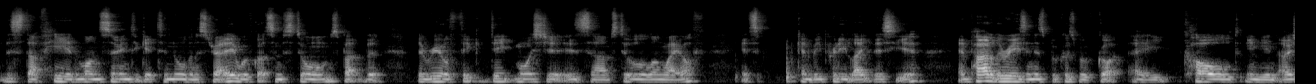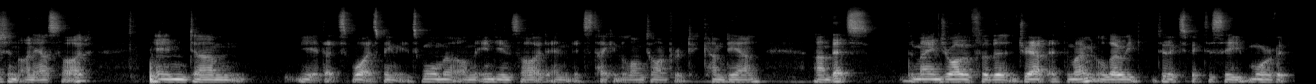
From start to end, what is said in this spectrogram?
this stuff here, the monsoon, to get to northern Australia. We've got some storms, but the, the real thick, deep moisture is um, still a long way off. It's going to be pretty late this year. And part of the reason is because we've got a cold Indian Ocean on our side, and um, yeah, that's why it's been it's warmer on the Indian side, and it's taken a long time for it to come down. Um, that's the main driver for the drought at the moment. Although we do expect to see more of it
